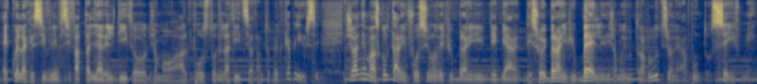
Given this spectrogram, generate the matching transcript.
è quella che si, si fa tagliare il dito diciamo, al posto della tizia, tanto per capirsi. Ce l'andiamo ad ascoltare in forse uno dei, brani, dei, dei suoi brani più belli diciamo, di tutta la produzione, appunto Save Me.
